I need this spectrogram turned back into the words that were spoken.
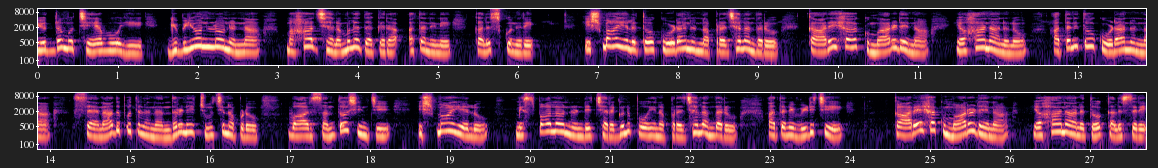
యుద్ధము చేయబోయి గిబియోన్లోనున్న మహాజలముల దగ్గర అతనిని కలుసుకునిరి. ఇష్మాయేలుతో కూడానున్న ప్రజలందరూ కారేహ కుమారుడైన యోహానాను అతనితో కూడానున్న సేనాధిపతులనందరినీ చూచినప్పుడు వారు సంతోషించి ఇష్మాయేలు మిస్పాలో నుండి చెరగును పోయిన ప్రజలందరూ అతని విడిచి కారేహ కుమారుడైన యోహానానుతో కలిసిరి.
